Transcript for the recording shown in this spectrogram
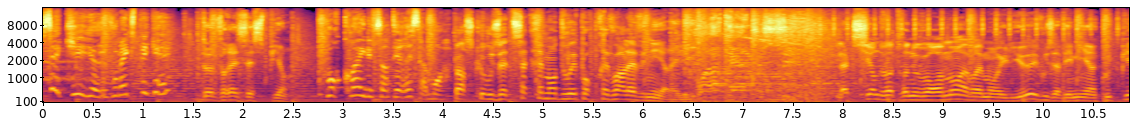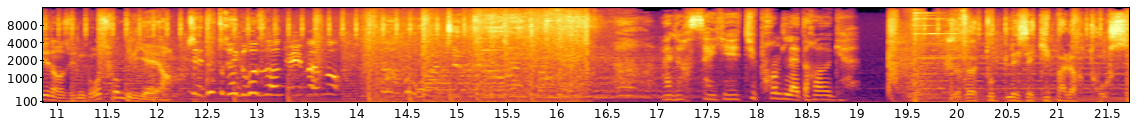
C'est qui euh, Vous m'expliquez De vrais espions. Pourquoi il s'intéresse à moi Parce que vous êtes sacrément doué pour prévoir l'avenir, Ellie. L'action de votre nouveau roman a vraiment eu lieu et vous avez mis un coup de pied dans une grosse fourmilière. J'ai de très gros ennuis, maman. Alors ça y est, tu prends de la drogue. Je veux toutes les équipes à leur trousse.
